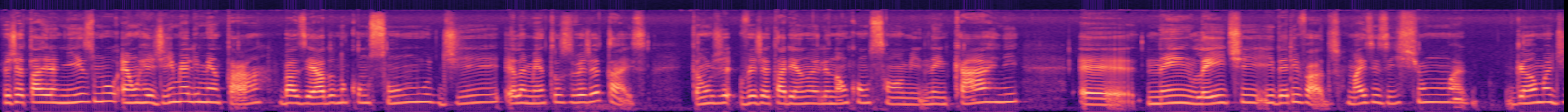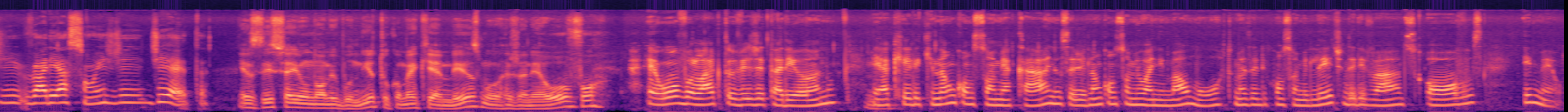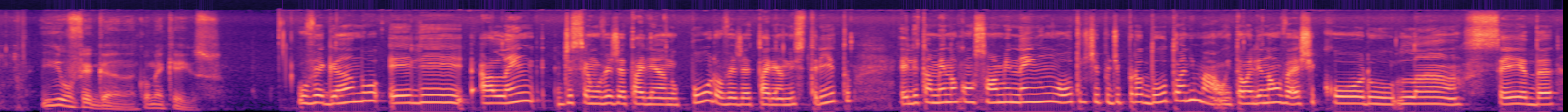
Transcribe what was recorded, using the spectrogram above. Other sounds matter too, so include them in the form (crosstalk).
Vegetarianismo é um regime alimentar baseado no consumo de elementos vegetais. Então, o vegetariano ele não consome nem carne, é, nem leite e derivados, mas existe uma gama de variações de dieta. Existe aí um nome bonito, como é que é mesmo, Rejane? É ovo? É ovo lacto vegetariano, hum. é aquele que não consome a carne, ou seja, ele não consome o animal morto, mas ele consome leite, derivados, ovos e mel. E o vegano, como é que é isso? O vegano, ele, além de ser um vegetariano puro ou vegetariano estrito, ele também não consome nenhum outro tipo de produto animal. Então, ele não veste couro, lã, seda,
